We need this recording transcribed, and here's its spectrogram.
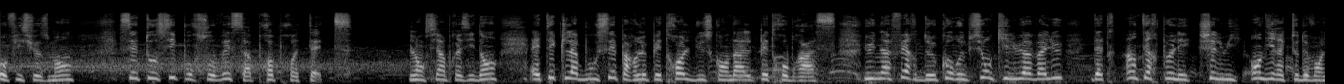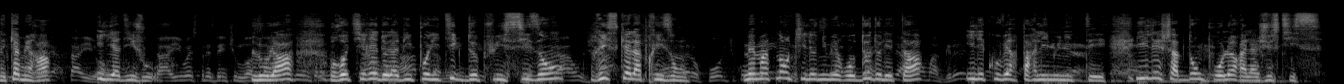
Officieusement, c'est aussi pour sauver sa propre tête. L'ancien président est éclaboussé par le pétrole du scandale Petrobras, une affaire de corruption qui lui a valu d'être interpellé chez lui en direct devant les caméras il y a dix jours. Lula, retiré de la vie politique depuis six ans, risquait la prison. Mais maintenant qu'il est numéro 2 de l'État, il est couvert par l'immunité. Il échappe donc pour l'heure à la justice.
